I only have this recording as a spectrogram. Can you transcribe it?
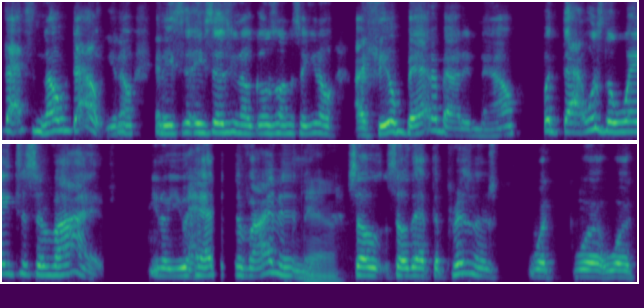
that's no doubt, you know. And he sa- he says, you know, goes on to say, you know, I feel bad about it now, but that was the way to survive. You know, you had to survive in there. Yeah. so so that the prisoners were were were,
